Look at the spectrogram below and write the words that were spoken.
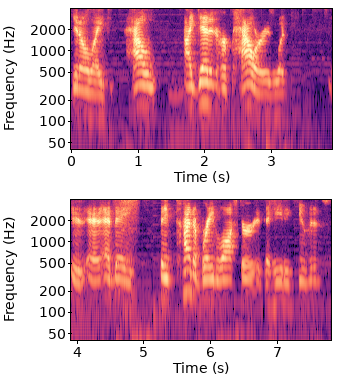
you know, like how I get it. Her power is what is, and, and they they kind of brainwashed her into hating humans.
